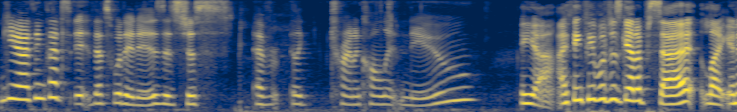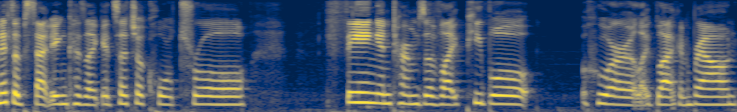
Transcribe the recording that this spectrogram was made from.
yeah, I think that's it. That's what it is. It's just ever like trying to call it new. Yeah, I think people just get upset, like, and it's upsetting because like it's such a cultural thing in terms of like people who are like black and brown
